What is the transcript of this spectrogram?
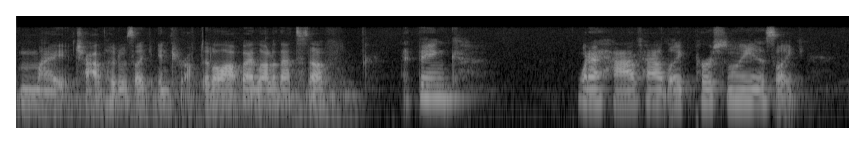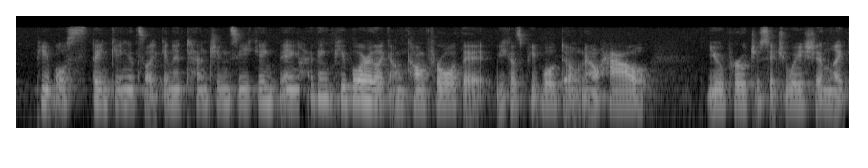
my childhood was like interrupted a lot by a lot of that stuff. I think what I have had like personally is like people thinking it's like an attention seeking thing. I think people are like uncomfortable with it because people don't know how you approach a situation. Like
